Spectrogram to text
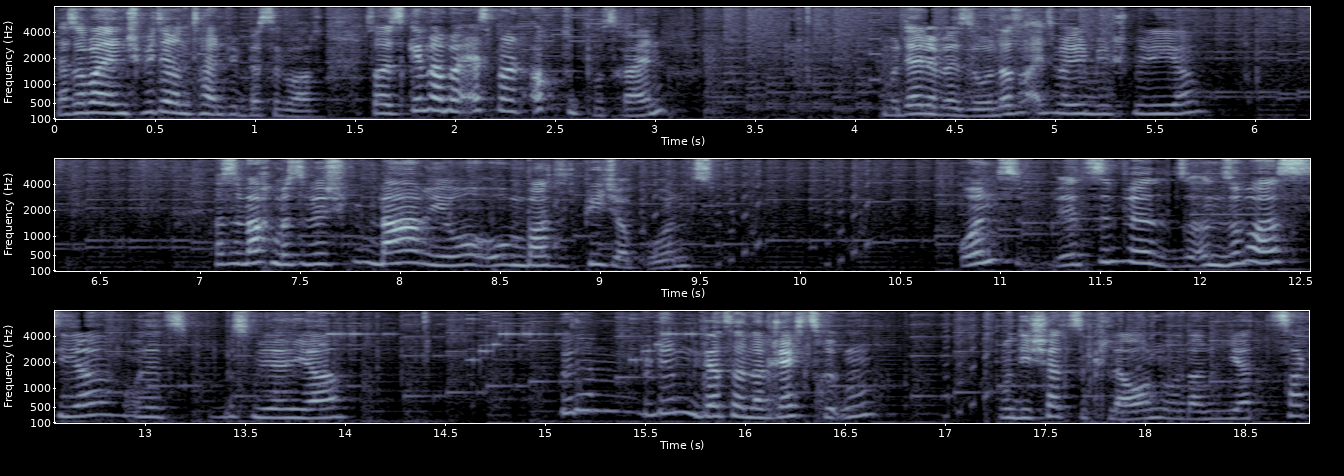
Das aber in den späteren Teilen viel besser gemacht. So, jetzt gehen wir aber erstmal in Octopus rein. Moderne Version. Das ist eins meiner Lieblingsspiele hier. Was wir machen müssen, wir spielen Mario. Oben wartet Peach auf uns. Und jetzt sind wir in sowas hier. Und jetzt müssen wir hier die ganze Zeit nach rechts drücken. Und die Schätze klauen. Und dann hier, zack.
